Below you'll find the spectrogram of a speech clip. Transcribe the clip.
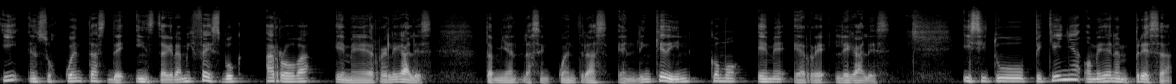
y en sus cuentas de Instagram y Facebook arroba mrlegales. También las encuentras en LinkedIn como MR Legales. Y si tu pequeña o mediana empresa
